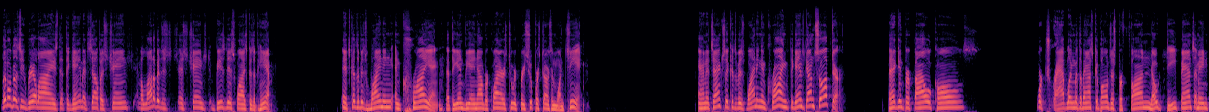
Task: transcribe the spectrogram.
Little does he realize that the game itself has changed, and a lot of it has changed business wise because of him. It's because of his whining and crying that the NBA now requires two or three superstars in one team. And it's actually because of his whining and crying that the game's gotten softer begging for foul calls. We're traveling with the basketball just for fun, no defense. I mean,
